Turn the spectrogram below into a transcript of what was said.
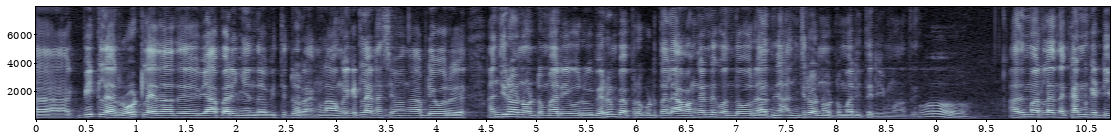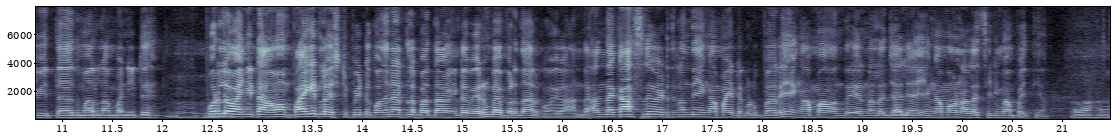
வீட்ல ரோட்ல ஏதாவது வியாபாரிங்க இந்த வித்துட்டு வராங்களா அவங்க கிட்ட என்ன செய்வாங்க அப்படியே ஒரு அஞ்சு ரூபா நோட்டு மாதிரி ஒரு வெறும் பேப்பரை கொடுத்தாலே அவங்க கண்ணுக்கு வந்து ஒரு அஞ்சு- அஞ்சு ரூபா நோட்டு மாதிரி தெரியுமா அது? ஓ. அது மாதிரிலாம் இந்த கண் கட்டி வித்த அது மாதிரிலாம் பண்ணிட்டு பொருளை வாங்கிட்டு அவன் பாக்கெட்டில் வச்சுட்டு போயிட்டு கொஞ்ச நேரத்தில் பார்த்தா அவன்கிட்ட வெறும் பேப்பர் தான் இருக்கும். அந்த அந்த காசு எடுத்துட்டு வந்து எங்கள் அம்மா கிட்ட கொடுப்பாரு. எங்கள் அம்மா வந்து நல்லா ஜாலியாக எங்கள் அம்மாவும் நல்லா சினிமா பைத்தியம்.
